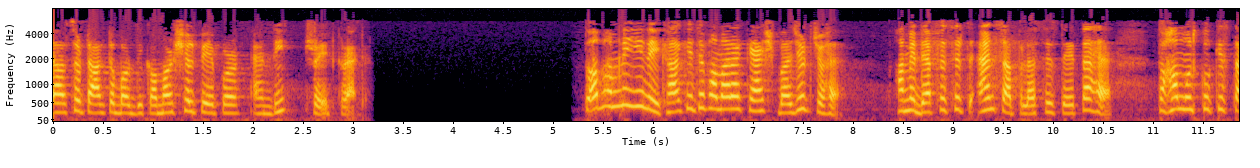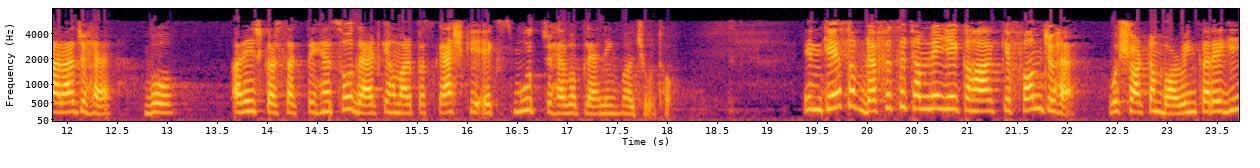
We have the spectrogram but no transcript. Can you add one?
also talk about the commercial paper and the trade credit تو اب ہم نے یہ دیکھا کہ جب ہمارا کیش بجٹ جو ہے، ہمیں ڈیفیسٹ اینڈ سرپلس دیتا ہے تو ہم اس کو کس طرح جو ہے وہ ارینج کر سکتے ہیں سو so دیٹ کہ ہمارے پاس کیش کی ایک اسموتھ جو ہے وہ پلاننگ موجود ہو۔ ان کیس آف ڈیفیسٹ ہم نے یہ کہا کہ فرم جو ہے وہ شارٹ ٹرم بوروئنگ کرے گی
